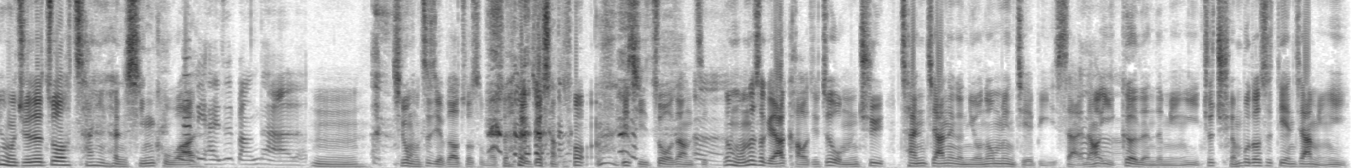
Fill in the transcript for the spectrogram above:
因为我们觉得做餐饮很辛苦啊那。你还是帮他了。嗯，其实我们自己也不知道做什么，所以就想说一起做这样子嗯。那我们那时候给他考题，就是我们去参加那个牛肉面节比赛，嗯然后以个人的名义，就全部都是店家名义，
